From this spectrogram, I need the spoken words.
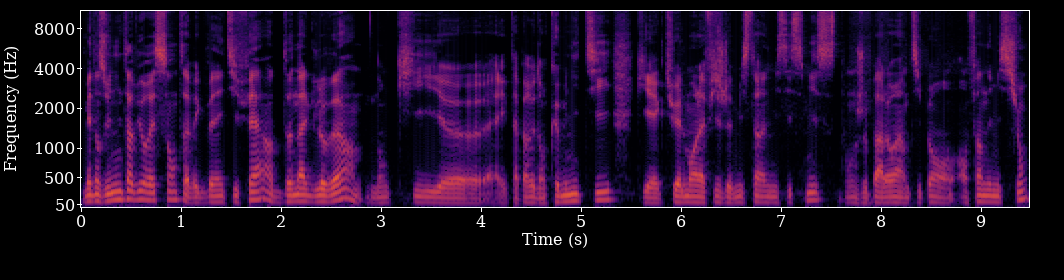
mais dans une interview récente avec Vanity Fair, Donald Glover, donc, qui euh, est apparu dans Community, qui est actuellement à l'affiche de Mr. and Mrs. Smith, dont je parlerai un petit peu en, fin d'émission,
